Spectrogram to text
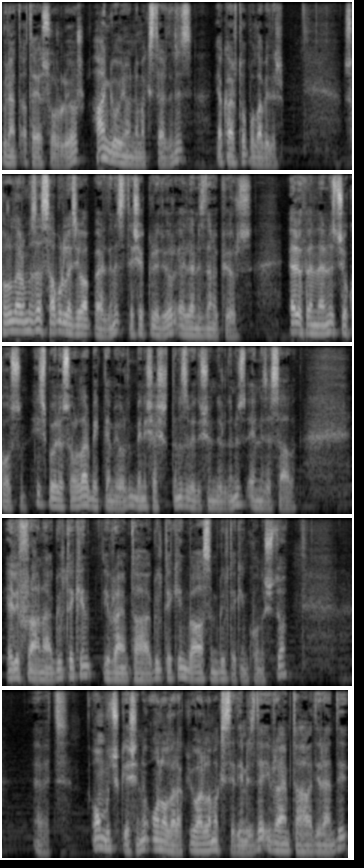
Bülent Atay'a soruluyor. Hangi oyun oynamak isterdiniz? Yakar top olabilir. Sorularımıza sabırla cevap verdiniz. Teşekkür ediyor. Ellerinizden öpüyoruz. El öpenleriniz çok olsun. Hiç böyle sorular beklemiyordum. Beni şaşırttınız ve düşündürdünüz. Elinize sağlık. Elif Rana Gültekin, İbrahim Taha Gültekin ve Asım Gültekin konuştu. Evet. On buçuk yaşını on olarak yuvarlamak istediğimizde İbrahim Taha direndi.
